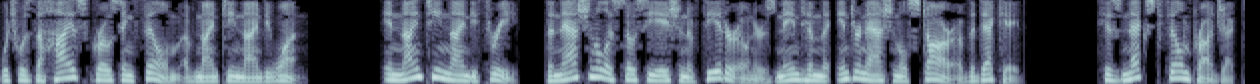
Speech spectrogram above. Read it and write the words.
which was the highest grossing film of 1991. In 1993, the National Association of Theater Owners named him the International Star of the Decade. His next film project,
